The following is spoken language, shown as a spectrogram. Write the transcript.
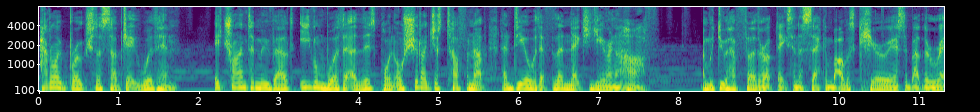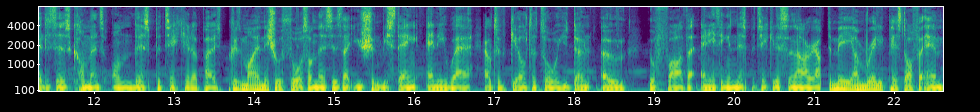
How do I broach the subject with him? Is trying to move out even worth it at this point, or should I just toughen up and deal with it for the next year and a half? And we do have further updates in a second, but I was curious about the Redditors' comments on this particular post because my initial thoughts on this is that you shouldn't be staying anywhere out of guilt at all. You don't owe your father anything in this particular scenario. To me, I'm really pissed off at him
